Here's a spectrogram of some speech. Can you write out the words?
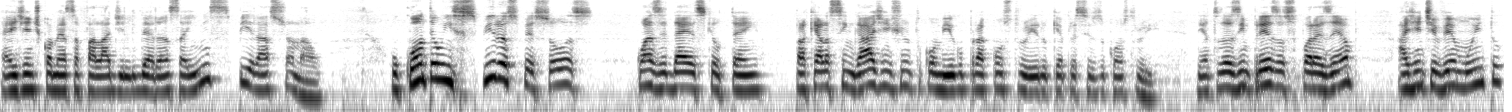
Aí a gente começa a falar de liderança inspiracional. O quanto eu inspiro as pessoas com as ideias que eu tenho, para que elas se engajem junto comigo para construir o que é preciso construir. Dentro das empresas, por exemplo, a gente vê muito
